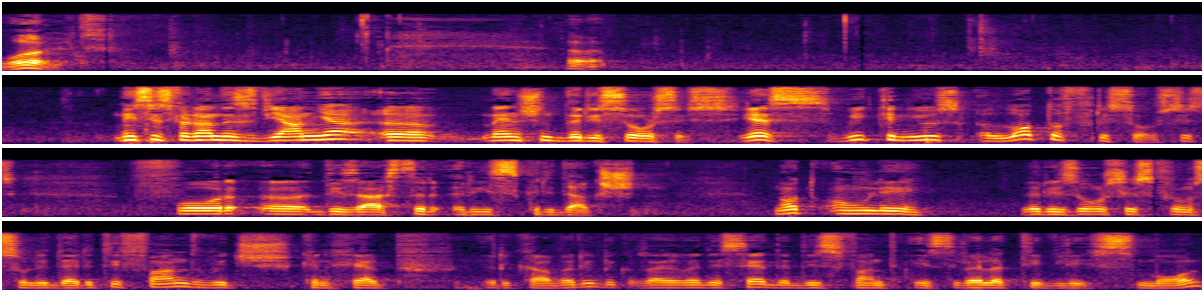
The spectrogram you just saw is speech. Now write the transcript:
world. Uh, Mrs. Fernandez Viana uh, mentioned the resources. Yes, we can use a lot of resources for uh, disaster risk reduction. Not only the resources from Solidarity Fund, which can help recovery, because I already said that this fund is relatively small,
